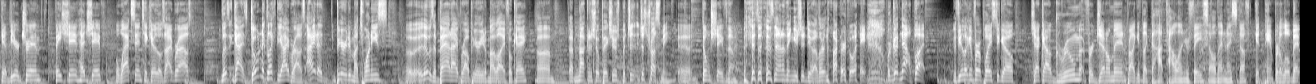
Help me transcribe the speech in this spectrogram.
get a beard trim, face shave, head shave, a wax in, take care of those eyebrows. Listen, guys, don't neglect the eyebrows. I had a period in my 20s. Uh, was a bad eyebrow period of my life, okay? Um, I'm not going to show pictures, but just, just trust me. Uh, don't shave them. it's not a thing you should do. I learned the hard way. We're good now, but if you're looking for a place to go, check out Groom for Gentlemen. Probably get like the hot towel on your face, all that nice stuff. Get pampered a little bit.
